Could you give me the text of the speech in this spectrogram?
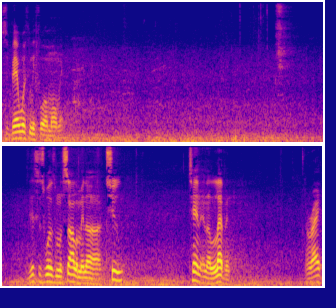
just bear with me for a moment. This is Wisdom of Solomon uh, 2, 10, and 11. All right?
